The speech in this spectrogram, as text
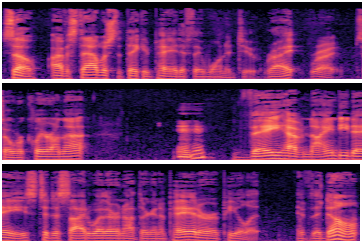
So I've established that they could pay it if they wanted to, right? Right. So we're clear on that. hmm They have 90 days to decide whether or not they're going to pay it or appeal it. If they don't,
